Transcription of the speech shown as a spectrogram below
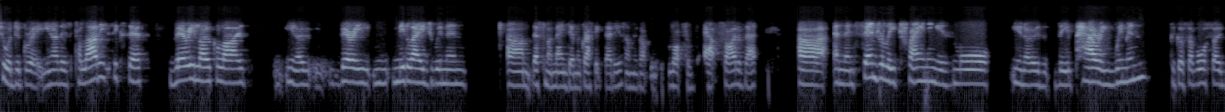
to a degree. You know, there's Pilates success, very localized, you know, very middle-aged women. Um, that's my main demographic. That is, I've got lots of outside of that. Uh, and then Leigh training is more, you know, the, the empowering women because I've also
